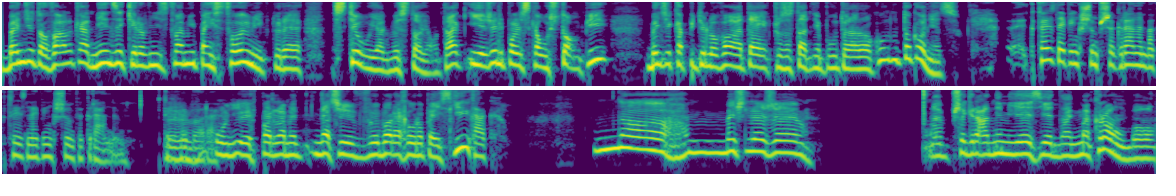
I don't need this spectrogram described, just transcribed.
będzie to walka między kierownictwami państwowymi, które z tyłu jakby stoją, tak? I jeżeli Polska ustąpi, będzie kapitulowała tak jak przez ostatnie półtora roku, no to koniec. Kto jest największym przegranym, a kto jest największym wygranym? tych w, wyborach. Unii- w parlament, znaczy w wyborach europejskich. Tak. No, myślę, że przegranym jest jednak Macron, bo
